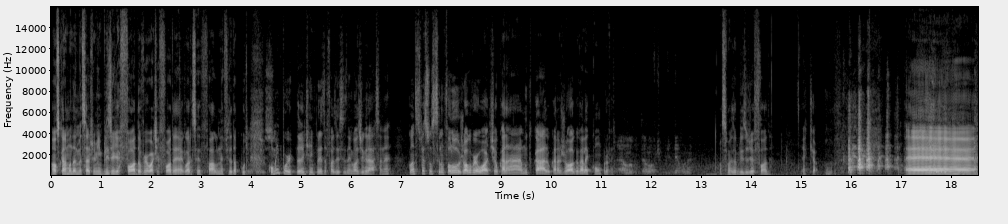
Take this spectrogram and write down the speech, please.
Olha os caras mandando mensagem pra mim. Blizzard é foda, Overwatch é foda. É, agora você fala, né, filha da puta. Como é importante a empresa fazer esses negócios de graça, né? Quantas pessoas que você não falou, joga Overwatch? Aí o cara, ah, é muito caro. O cara joga, vai lá e compra, velho. É um novo, é um novo tipo de demo, né? Nossa, mas a Blizzard é foda. É aqui, ó. É...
